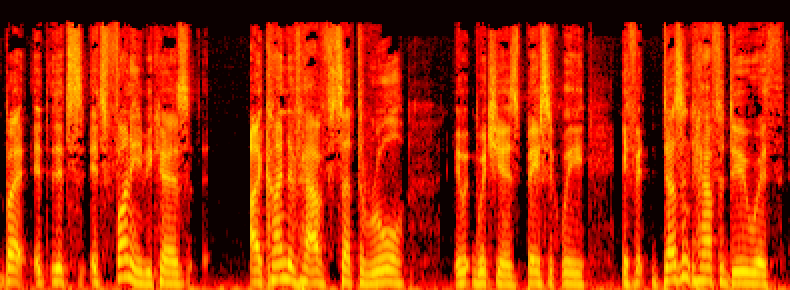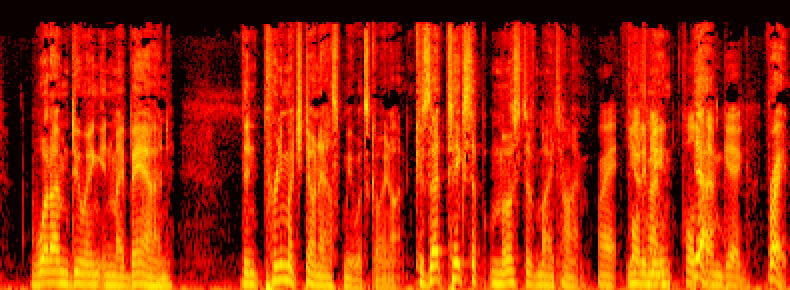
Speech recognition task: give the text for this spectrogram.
but it, it's it's funny because I kind of have set the rule, which is basically if it doesn't have to do with what I'm doing in my band. Then pretty much don't ask me what's going on because that takes up most of my time. Right. You know what I mean? full-time Yeah. gig. Right.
